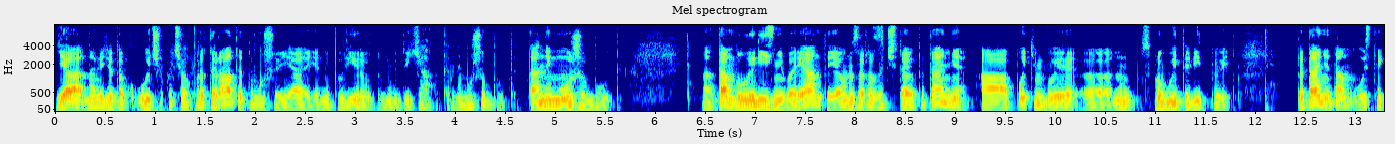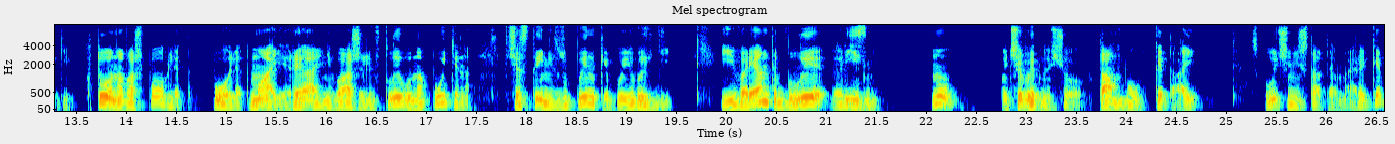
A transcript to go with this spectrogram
Я навіть отак очі почав протирати, тому що я, я не повірив. Думаю, «Да як та не може бути? Та не може бути. Там були різні варіанти. Я вам зараз зачитаю питання, а потім ви е, ну, спробуєте відповідь. Питання там ось такі: хто, на ваш погляд, погляд має реальні важелі впливу на Путіна в частині зупинки бойових дій? І варіанти були різні. Ну, очевидно, що там був Китай, Сполучені Штати Америки,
